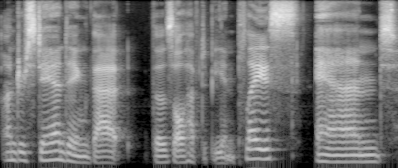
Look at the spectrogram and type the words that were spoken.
understanding that those all have to be in place and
